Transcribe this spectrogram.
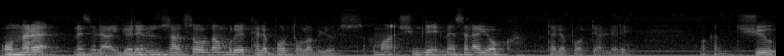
Onlara mesela görevimiz uzaksa oradan buraya teleport olabiliyoruz. Ama şimdi mesela yok teleport yerleri. Bakın şu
